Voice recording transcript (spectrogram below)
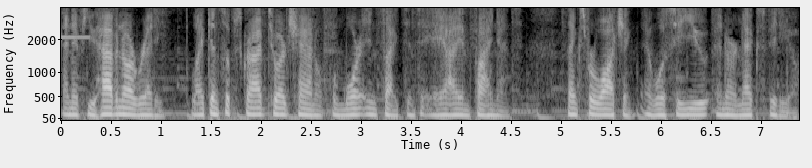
And if you haven't already, like and subscribe to our channel for more insights into AI and finance. Thanks for watching, and we'll see you in our next video.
